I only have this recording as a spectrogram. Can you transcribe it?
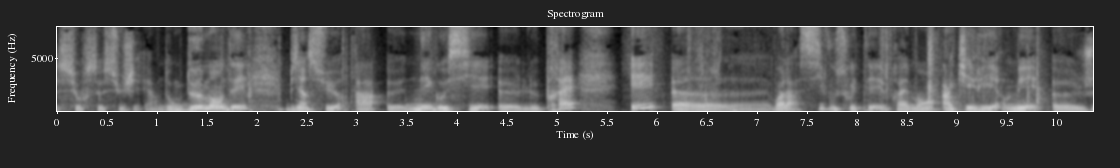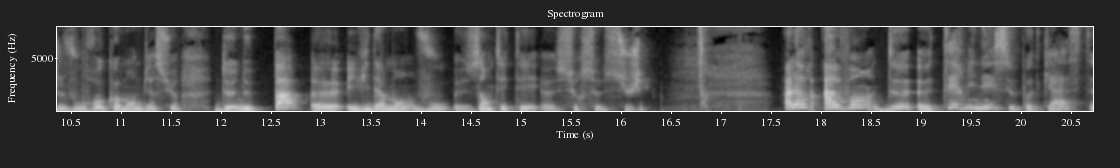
sur ce sujet. Hein. Donc, demandez bien sûr à négocier le prêt et euh, voilà, si vous souhaitez vraiment acquérir, mais euh, je vous recommande bien sûr de ne pas euh, évidemment vous entêter sur ce sujet. Alors, avant de euh, terminer ce podcast,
